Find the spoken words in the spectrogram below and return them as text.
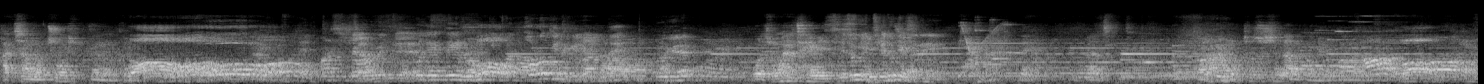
같이 한번 추고 싶은 그런 wow. 아. 어, 어록이 되게 많은데? 그러게. 네. 뭐 정말 재밌으시죠? 제독이 제독 계시네. 네. 그냥 저랑 쳐주신다는 건 영광. 아, 와.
